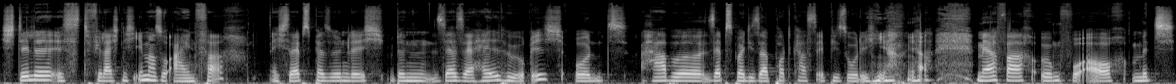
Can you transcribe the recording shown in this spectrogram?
Stille ist vielleicht nicht immer so einfach, ich selbst persönlich bin sehr, sehr hellhörig und habe selbst bei dieser Podcast-Episode hier ja, mehrfach irgendwo auch mit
